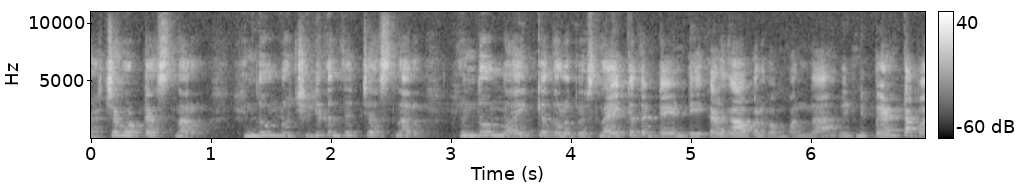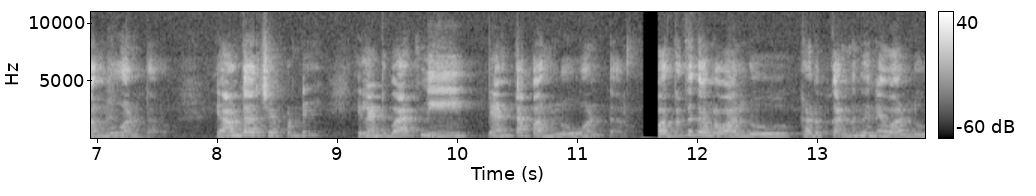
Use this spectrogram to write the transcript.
రెచ్చగొట్టేస్తున్నారు. హిందువుల్లో చిలికలు తెచ్చేస్తున్నారు. హిందువుల్లో ఐక్యత లోపిస్తుంది ఐక్యత అంటే ఏంటి? కలగాపలకం పనుల వీటిని పెంట పనులు అంటారు. ఏమంటారు చెప్పండి? ఇలాంటి వాటిని పెంట పనులు అంటారు. పద్ధతి గల వాళ్ళు కడుపు కన్నం తినేవాళ్ళు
